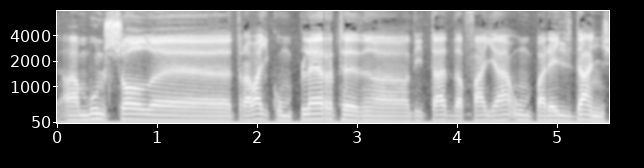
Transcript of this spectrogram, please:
amb un sol eh, treball complet eh, editat de fa ja un parell d'anys.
